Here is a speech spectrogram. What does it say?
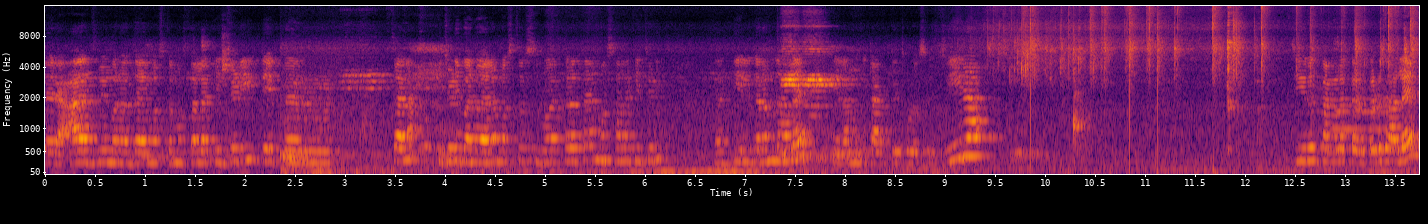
तर आज मी बनवत आहे मस्त मसाला खिचडी ते तर चला खिचडी बनवायला मस्त सुरुवात करत आहे. मसाला खिचडी. तर तेल गरम झालंय. तेलामध्ये टाकते थोडंसं जिरा. जिरं चांगलं तडतड झालंय.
